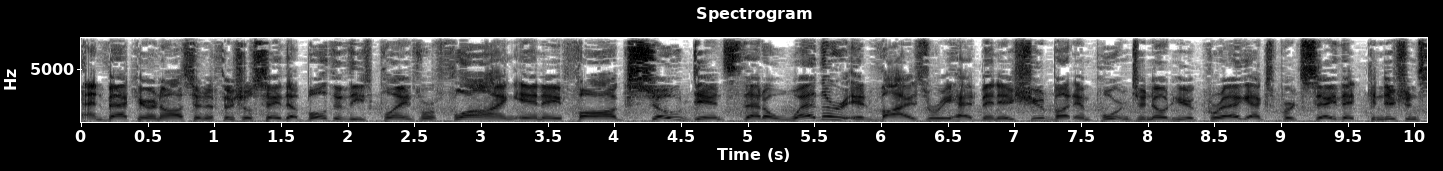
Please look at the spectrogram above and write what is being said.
And back here in Austin, officials say that both of these planes were flying in a fog so dense that a weather advisory had been issued. But important to note here, Craig, experts say that conditions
